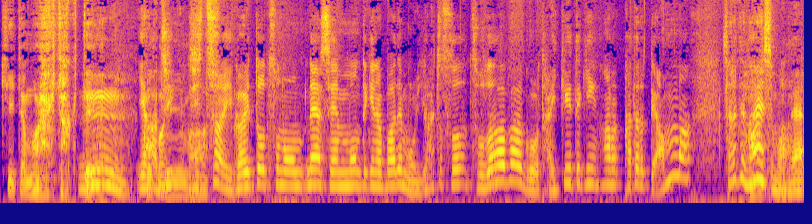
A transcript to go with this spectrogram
聞いてもらいたくて、うん、いや。実は意外とその、ね、専門的な場でも、意外とソソダーバーグを体系的に語るって、あんまされてないですもんね。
